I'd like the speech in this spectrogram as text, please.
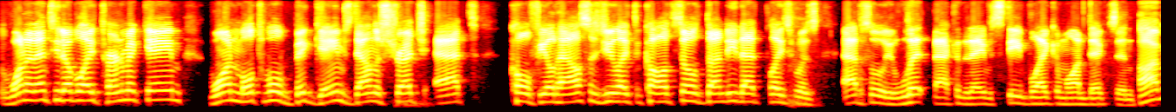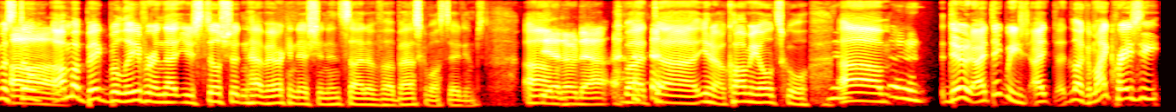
won an NCAA tournament game, won multiple big games down the stretch at Cole Fieldhouse, as you like to call it, still Dundee. That place was absolutely lit back in the day with Steve Blake and Juan Dixon. I'm a still uh, I'm a big believer in that you still shouldn't have air conditioning inside of uh, basketball stadiums. Um, yeah, no doubt. but uh, you know, call me old school, um, dude. I think we. I look. Am I crazy?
